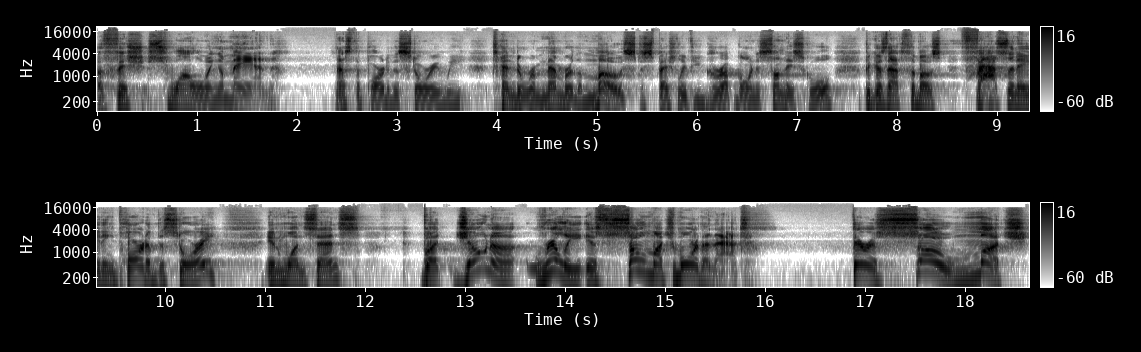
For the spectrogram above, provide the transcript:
a fish swallowing a man. That's the part of the story we tend to remember the most, especially if you grew up going to Sunday school, because that's the most fascinating part of the story in one sense. But Jonah really is so much more than that. There is so much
